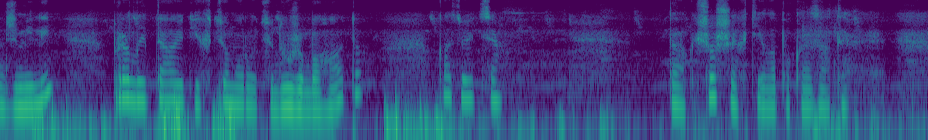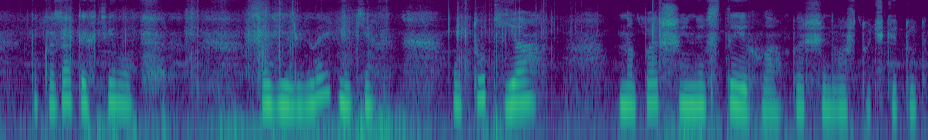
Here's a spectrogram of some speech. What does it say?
джмілі прилітають, їх в цьому році дуже багато оказується. Так, що ще хотіла показати? Показати хотіла свої лілейники. Отут я на перший не встигла. Перші два штучки тут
